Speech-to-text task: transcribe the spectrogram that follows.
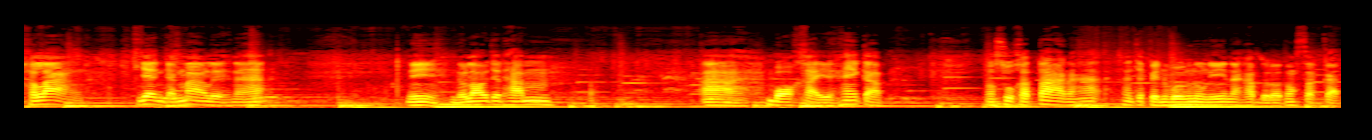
ข้างล่างแย่งกันมากเลยนะฮะ นี่เดี๋ยวเราจะทำอ่าบ่อไข่ให้กับน้องสุขต้านะฮะน่าจะเป็นเวิร์กตรงนี้นะครับ เดี๋ยวเราต้องสกัด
